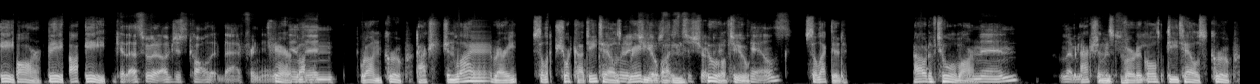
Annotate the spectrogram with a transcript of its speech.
E R B I E. Okay, that's what I'll just call it that for now. Share and button. then run group action library. Select shortcut details radio button to two of two details, selected. Out of toolbar. And then let me Actions, vertical, details, group,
